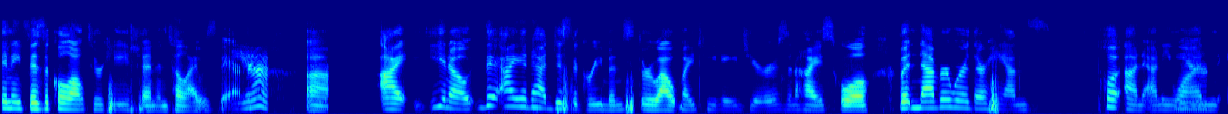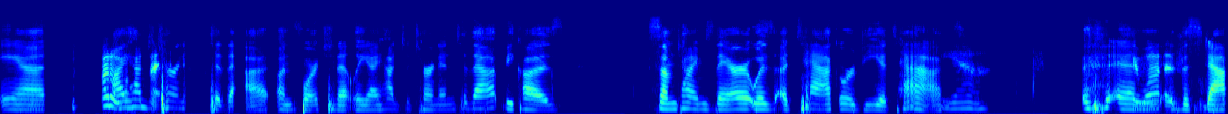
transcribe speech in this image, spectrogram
in a physical altercation until I was there. Yeah. Um, I, you know, th- I had had disagreements throughout my teenage years in high school, but never were their hands put on anyone. And I know had to turn into that. Unfortunately, I had to turn into that because sometimes there it was attack or be attacked. Yeah. and the staff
